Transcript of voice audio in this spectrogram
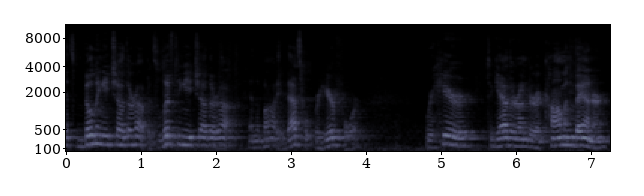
it's building each other up, it's lifting each other up in the body. That's what we're here for. We're here to gather under a common banner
